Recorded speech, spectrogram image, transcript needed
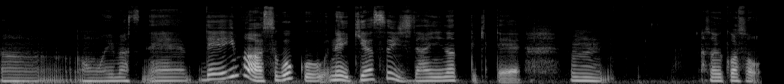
うん、思いますね。で今はすごくね生きやすい時代になってきて、うん、それこそ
